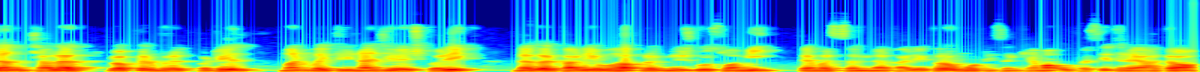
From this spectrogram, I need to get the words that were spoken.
સંઘ ચાલક ડોક્ટર ભરત પટેલ, મન મૈત્રીના જયેશ પરીખ નગર કાર્યવાહ પ્રજ્ઞેશ ગોસ્વામી તેમજ સંઘના કાર્યકરો મોટી સંખ્યામાં ઉપસ્થિત રહ્યા હતા.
